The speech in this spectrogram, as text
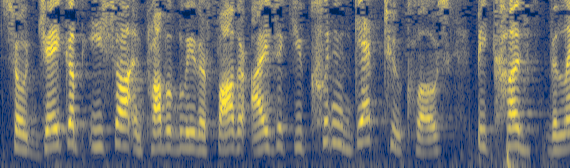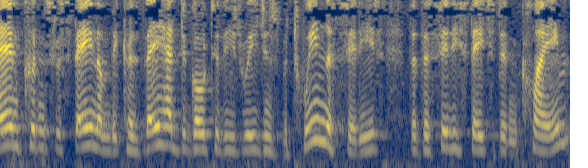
so Jacob, Esau, and probably their father Isaac, you couldn't get too close because the land couldn't sustain them because they had to go to these regions between the cities that the city states didn't claim.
